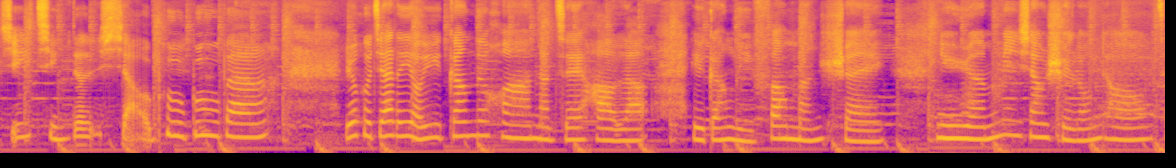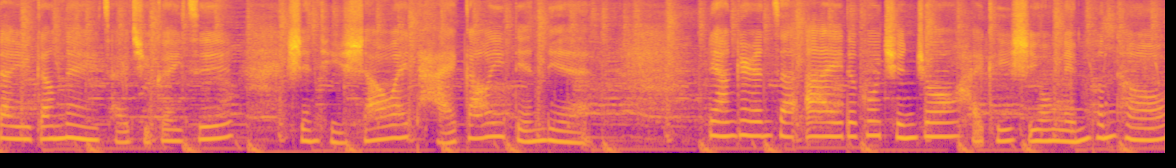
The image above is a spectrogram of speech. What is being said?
激情的小瀑布吧。如果家里有浴缸的话，那最好了。浴缸里放满水。女人面向水龙头，在浴缸内采取跪姿，身体稍微抬高一点点。两个人在爱的过程中，还可以使用莲蓬头，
